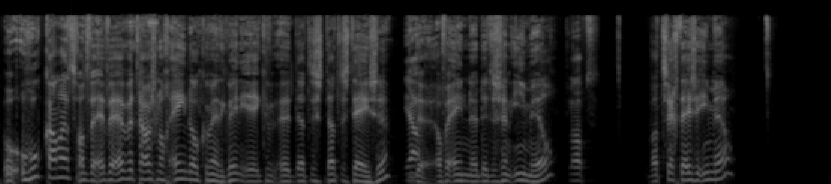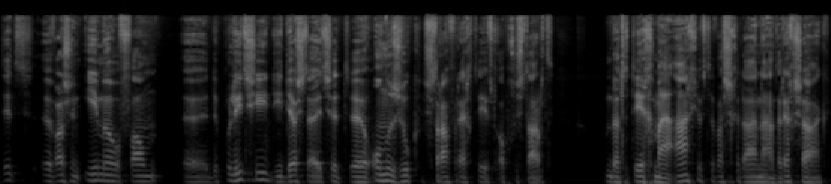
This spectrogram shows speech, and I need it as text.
Hoe, kan het? Want we, we, hebben trouwens nog één document. Ik weet niet, ik, uh, dat, is, dat is deze. Ja. De, of één, uh, dit is een e-mail. Klopt. Wat zegt deze e-mail? Dit uh, was een e-mail van de politie die destijds het uh, onderzoek strafrecht heeft opgestart. Omdat er tegen mij aangifte was gedaan na de rechtszaak.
